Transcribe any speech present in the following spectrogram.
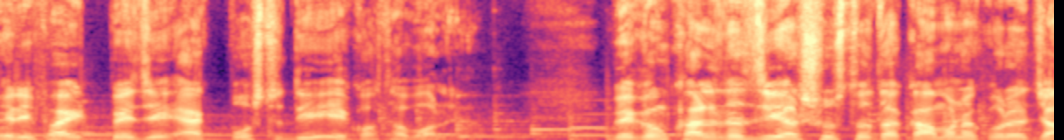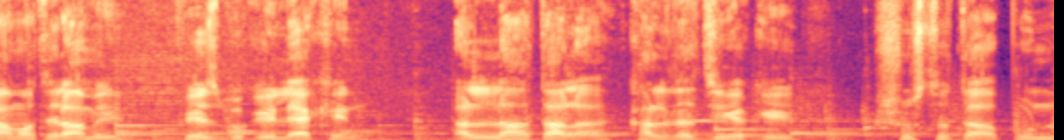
ভেরিফাইড পেজে এক পোস্ট দিয়ে এ কথা বলেন। বেগম খালেদা জিয়ার সুস্থতা কামনা করে জামাতের আমির ফেসবুকে লেখেন, আল্লাহ তালা খালেদা জিয়াকে সুস্থতাপূর্ণ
